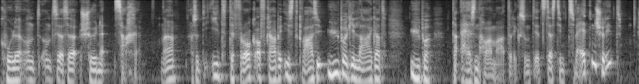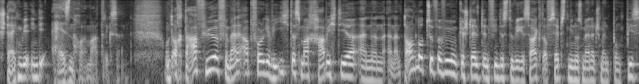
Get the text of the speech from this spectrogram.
coole und, und sehr, sehr schöne Sache. Ja, also die Eat the Frog Aufgabe ist quasi übergelagert über der Eisenhower Matrix. Und jetzt erst im zweiten Schritt steigen wir in die Eisenhower Matrix ein. Und auch dafür, für meine Abfolge, wie ich das mache, habe ich dir einen, einen Download zur Verfügung gestellt. Den findest du, wie gesagt, auf selbst-management.bis.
